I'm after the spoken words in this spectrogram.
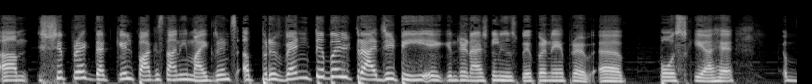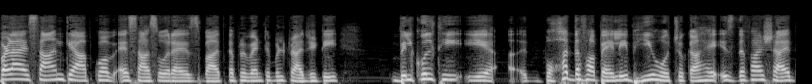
um, shipwreck that killed Pakistani migrants, a preventable tragedy, एक international newspaper ने uh, post किया है बड़ा एहसान कि आपको अब एहसास हो रहा है इस बात का। प्रिवेंटेबल ट्रेजिडी बिल्कुल थी, ये बहुत दफ़ा पहले भी हो चुका है। इस दफ़ा शायद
